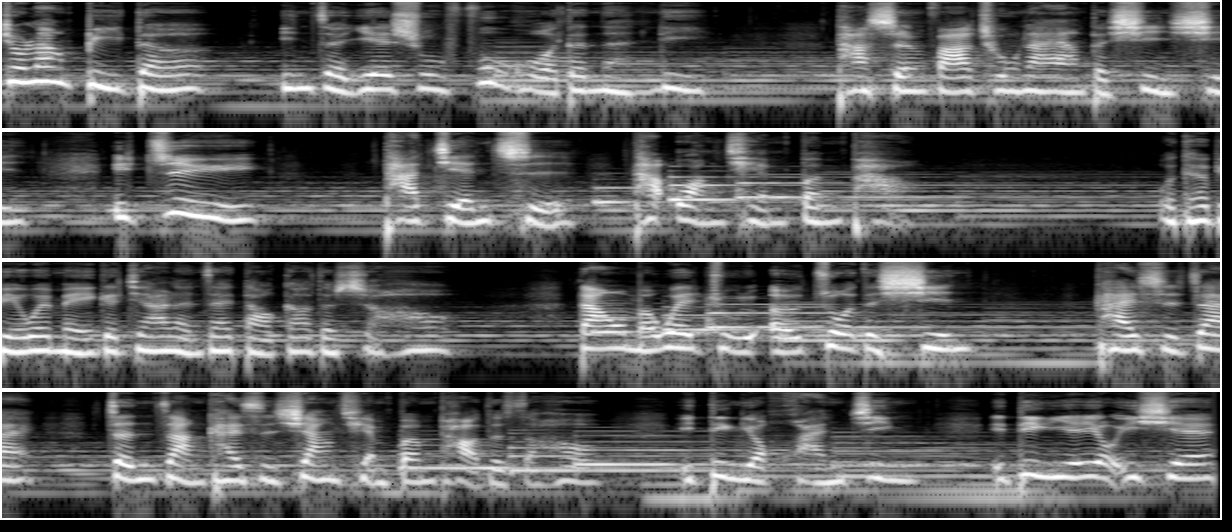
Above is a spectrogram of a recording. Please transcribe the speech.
就让彼得因着耶稣复活的能力，他生发出那样的信心，以至于他坚持，他往前奔跑。我特别为每一个家人在祷告的时候，当我们为主而做的心开始在增长，开始向前奔跑的时候，一定有环境，一定也有一些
